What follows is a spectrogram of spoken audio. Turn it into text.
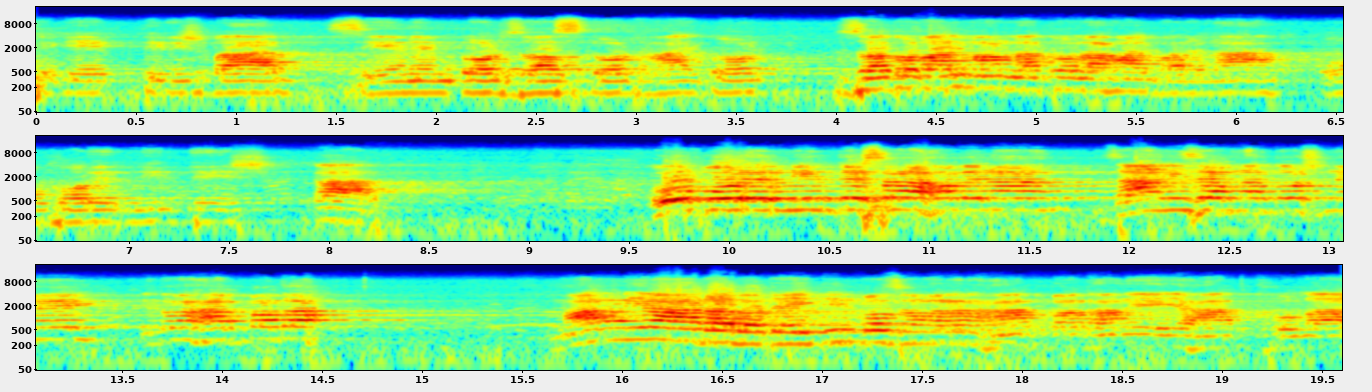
থেকে বার। সিএমএম কোর্ট, জজ কোর্ট হাইকোর্ট যতবারই মামলা তোলা হয় বলে না উপরের নির্দেশ কার? উপরের নির্দেশ হবে না। জানি যে আপনার দোষ নেই, কিন্তু হাত বাঁধা। মাননীয় আদালতে এই দিন বলছে আমার হাত বাঁধা নেই, হাত খোলা।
